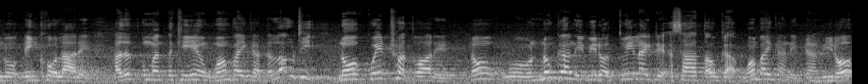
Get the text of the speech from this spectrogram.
မှာဆပ်လိုင်းတွေကတန်းစီတော့ပြေးလို့မရဘူးပြေးလို့မရတော့သူဆွာဘာဒီဘောကလှည့်ပတ်ပြီးဓာတ်နဲ့ရမ်းတယ်ဒီတော့ဆွာဘာ73ပါဒဏ်ရာရတယ်9ပါအဲ့ဒီမှာထပ်ပြီးတော့ရှေဟီဖြစ်တယ်နောက်ဆုံးအဘူလူလူမဂျူစီကိုဖမ်းမိသွားတယ်ဖမ်းမိသွားတော့သူကချက်ချင်းပဲသူ့တမြောင်နဲ့ပဲသူ့ကိုယ်သူပြန်ပြီးတော့တတ်တည်သွားတယ်အဲ့ဒီလိုနဲ့ဟာဒတ်ဥမာတခင်ကိုအိမ်ခေါ်လာတယ်ဟာဒတ်ဥမာတခင်ရဲ့ one bite ကဒီလောက်ထိနော်ကွေးထွက်သွားတယ်နော်ဟိုနှုတ်ကနေပြီးတော့တွေးလိုက်တဲ့အစားတောက်က one bite ကနေပြန်ပြီးတော့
